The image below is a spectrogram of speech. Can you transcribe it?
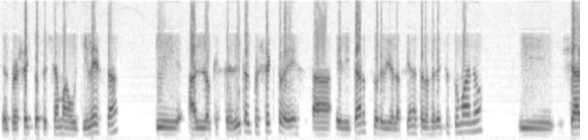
El proyecto se llama Wikilesa y a lo que se dedica el proyecto es a editar sobre violaciones a los derechos humanos y ya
